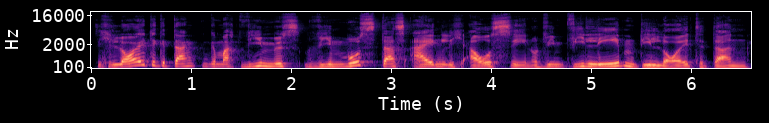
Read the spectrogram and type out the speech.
sich Leute Gedanken gemacht, wie muss, wie muss das eigentlich aussehen und wie, wie leben die Leute dann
